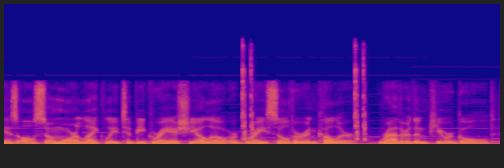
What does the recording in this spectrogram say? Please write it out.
is also more likely to be grayish yellow or gray silver in color, rather than pure gold.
